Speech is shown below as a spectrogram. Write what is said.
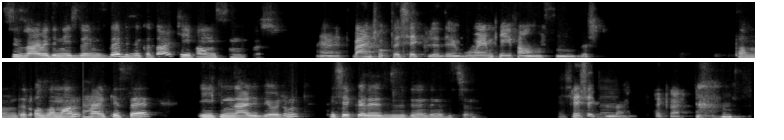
sizler ve dinleyicilerimiz de bizim kadar keyif almışsınızdır. Evet, ben çok teşekkür ederim. Umarım keyif almışsınızdır. Tamamdır. O zaman herkese iyi günler diliyorum. Teşekkür ederiz bizi dinlediğiniz için. Teşekkürler. Tekrar.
